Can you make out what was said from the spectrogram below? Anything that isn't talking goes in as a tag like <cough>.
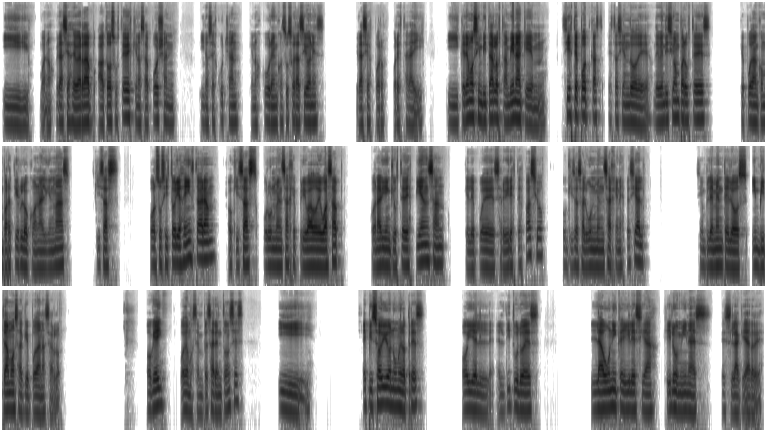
Y bueno, gracias de verdad a todos ustedes que nos apoyan y nos escuchan, que nos cubren con sus oraciones. Gracias por, por estar ahí. Y queremos invitarlos también a que, mm, si este podcast está siendo de, de bendición para ustedes, que puedan compartirlo con alguien más, quizás por sus historias de Instagram o quizás por un mensaje privado de WhatsApp con alguien que ustedes piensan que le puede servir este espacio o quizás algún mensaje en especial. Simplemente los invitamos a que puedan hacerlo. Ok, podemos empezar entonces. Y episodio número 3. Hoy el, título es La única iglesia que ilumina es, es la que arde.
